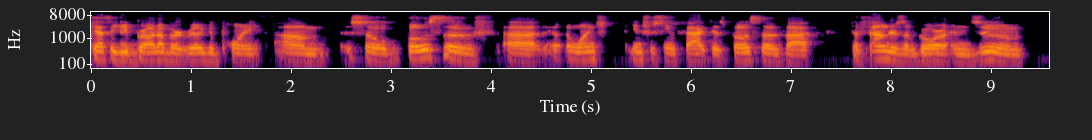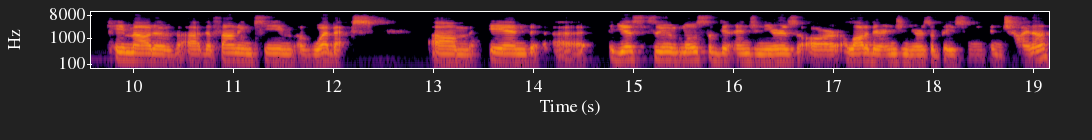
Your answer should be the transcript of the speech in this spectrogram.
Cathie, you brought up a really good point. Um, so both of uh, one interesting fact is both of uh, the founders of Agora and Zoom came out of uh, the founding team of WebEx. Um, and uh, yes, Zoom, most of their engineers are, a lot of their engineers are based in, in China.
